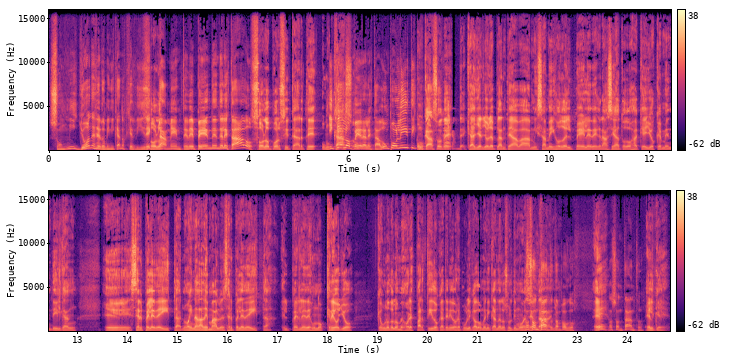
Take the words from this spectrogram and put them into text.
son millones de dominicanos que directamente dependen del Estado. Solo por citarte un ¿Y caso. quién lo opera el Estado? Un político. Un caso de, Claro. de- que ayer yo le planteaba a mis amigos del PLD, gracias a todos aquellos que me endilgan eh, ser PLDista. No hay nada de malo en ser PLDista. El PLD es uno, creo yo, que uno de los mejores partidos que ha tenido República Dominicana en los últimos no 60 son tantos años. tampoco. ¿Eh? No son tantos. ¿El qué?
